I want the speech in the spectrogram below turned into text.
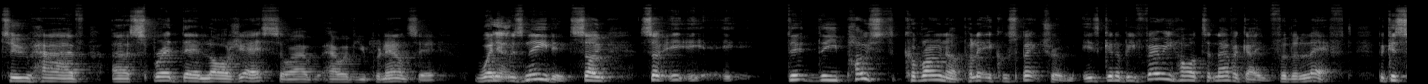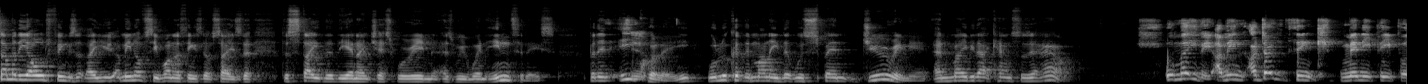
to have uh, spread their largesse, or however, however you pronounce it, when it was needed. So, so it, it, the the post Corona political spectrum is going to be very hard to navigate for the left because some of the old things that they use. I mean, obviously, one of the things they'll say is that the state that the NHS were in as we went into this. But then equally, we'll look at the money that was spent during it, and maybe that cancels it out. Well, maybe. I mean, I don't think many people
